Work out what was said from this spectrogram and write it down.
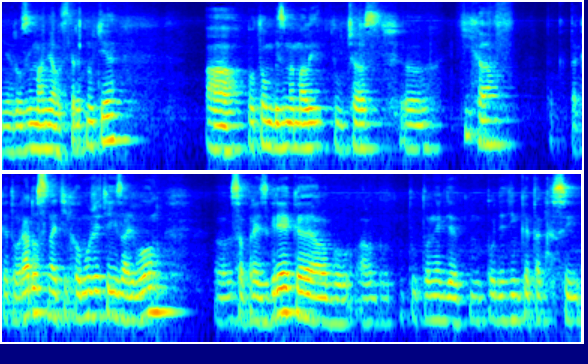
nie rozímanie, ale stretnutie. A potom by sme mali tú časť e, ticha, tak, takéto radostné ticho. Môžete ísť aj von, sa prejsť k rieke, alebo, alebo tuto niekde po dedinke, tak si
